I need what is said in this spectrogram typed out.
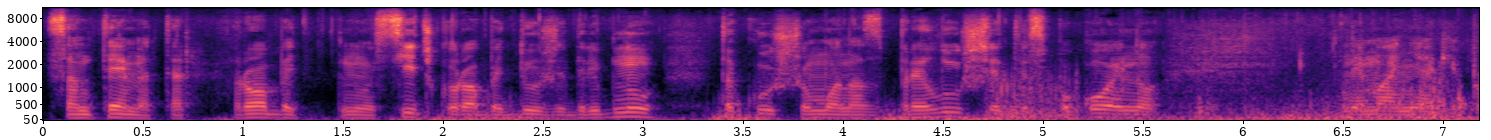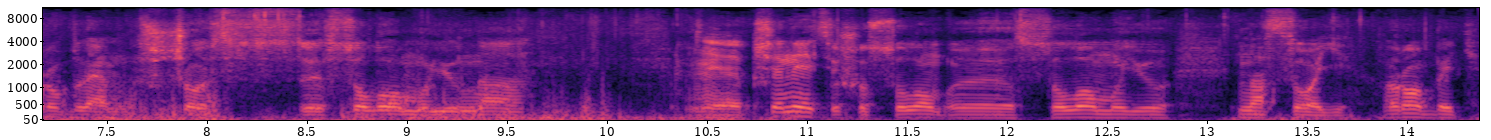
Сантиметр робить, ну, січку робить дуже дрібну, таку, що можна прилушити спокійно, немає ніяких проблем. Що з соломою на е, пшеницю, що з солом, е, соломою на сої. Робить,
